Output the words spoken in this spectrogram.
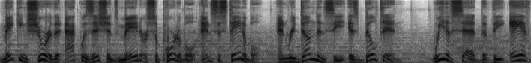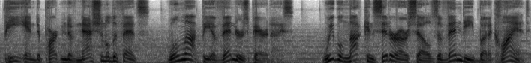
making sure that acquisitions made are supportable and sustainable, and redundancy is built in. We have said that the AFP and Department of National Defense will not be a vendor's paradise. We will not consider ourselves a vendee but a client.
